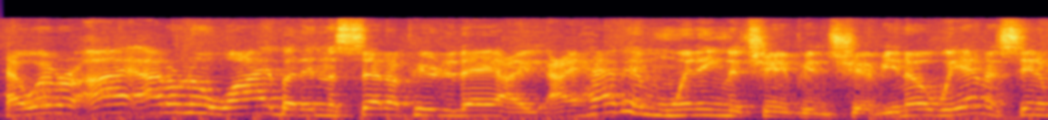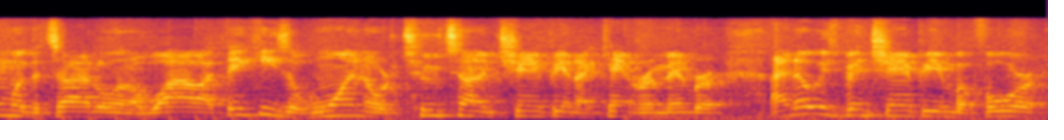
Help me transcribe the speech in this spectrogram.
However, I, I don't know why, but in the setup here today, I, I have him winning the championship. You know, we haven't seen him with the title in a while. I think he's a one or two-time champion. I can't remember. I know he's been champion before,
